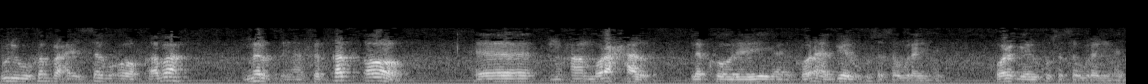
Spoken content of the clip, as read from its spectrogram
Guriguu ka baxay isaga oo qaba mirt yani firqad oo eh, maxaa muraxal la kooreeyey. Yani kooraha geelu ku sasawiran yahay koora geelu ku sasawiran yahay.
